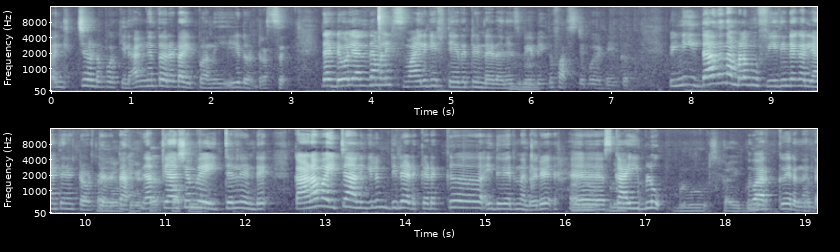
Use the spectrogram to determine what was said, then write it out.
വലിച്ചുകൊണ്ട് പോക്കില്ല. അങ്ങനത്തെ ഒരു ടൈപ്പാണ് ഈ ഡ്രസ്സ് ഇത് അടിപൊളിയാണ് നമ്മൾ ഇസ്മായിൽ ഗിഫ്റ്റ് ചെയ്തിട്ടുണ്ടായിരുന്നു ബേബിക്ക് ഫസ്റ്റ് ബർത്ത്ഡേക്ക് പിന്നെ ഇതാണ് നമ്മളെ മുഫീദിന്റെ കല്യാണത്തിന് ഇട്ട് കൊടുത്തത് കേട്ടോ ഇത് അത്യാവശ്യം വെയിറ്റ് എല്ലാം ഉണ്ട്. കാണാൻ വൈറ്റ് ആണെങ്കിലും ഇതിൽ ഇടക്കിടക്ക് ഇത് വരുന്നുണ്ട്. ഒരു sky blue blue sky work വരുന്നുണ്ട്.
